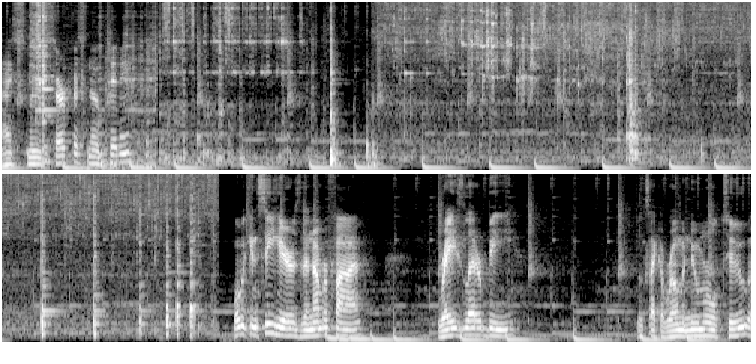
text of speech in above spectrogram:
Nice smooth surface, no pitting. What we can see here is the number five, raised letter B, looks like a Roman numeral two,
